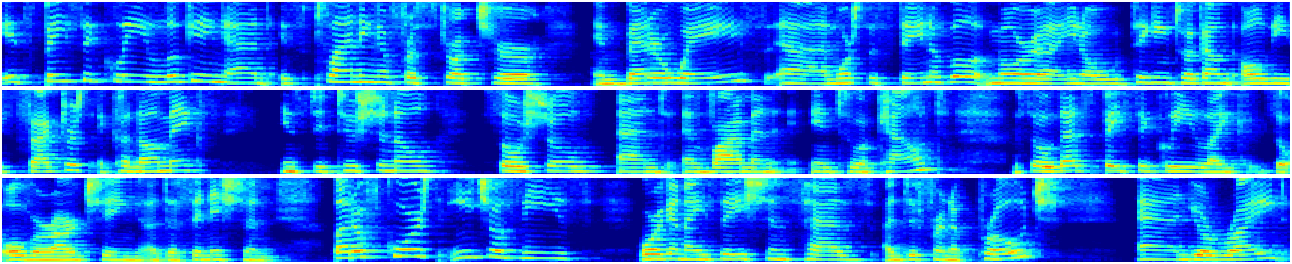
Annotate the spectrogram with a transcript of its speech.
it's basically looking at its planning infrastructure in better ways, uh, more sustainable, more, uh, you know, taking into account all these factors, economics, institutional, social, and environment into account. So that's basically like the overarching uh, definition. But of course, each of these organizations has a different approach. And you're right.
